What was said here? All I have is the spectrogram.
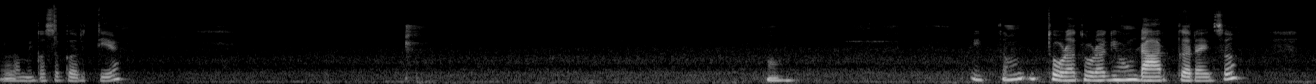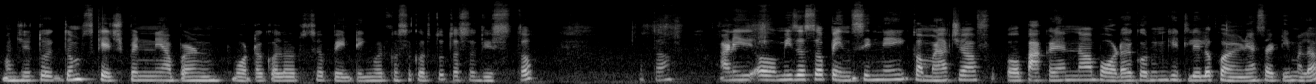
बघा मी कसं करते एकदम थोडा थोडा घेऊन डार्क करायचं. म्हणजे तो एकदम स्केच पेनने आपण वॉटर कलरचं पेंटिंगवर कसं करतो तसं दिसतं. आता आणि मी जसं पेन्सिलने कमळाच्या पाकळ्यांना बॉर्डर करून घेतलेलं कळण्यासाठी मला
